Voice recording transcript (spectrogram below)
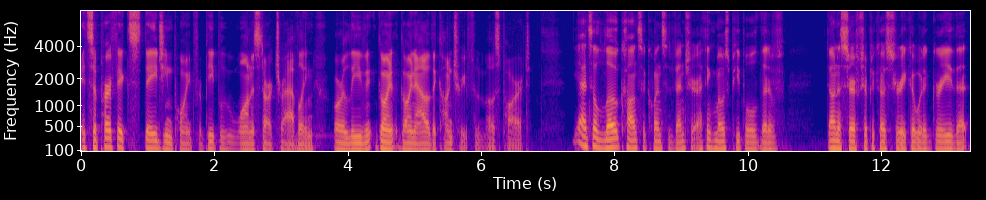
it's a perfect staging point for people who want to start traveling or leaving going going out of the country for the most part Yeah, it's a low consequence adventure. I think most people that have done a surf trip to Costa Rica would agree that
